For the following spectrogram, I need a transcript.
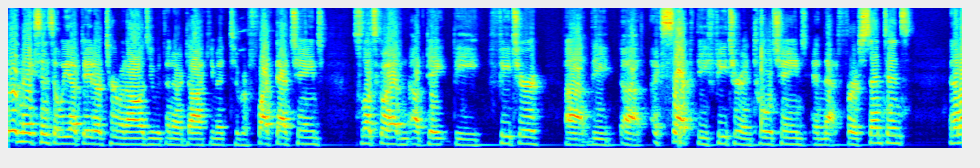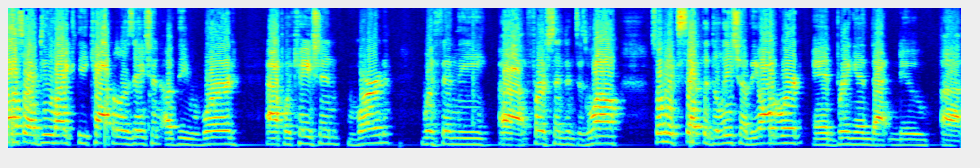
It would make sense that we update our terminology within our document to reflect that change. So let's go ahead and update the feature, uh, the uh, accept the feature and tool change in that first sentence. And then also I do like the capitalization of the word application word within the uh, first sentence as well. So I'm going to accept the deletion of the old word and bring in that new uh,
